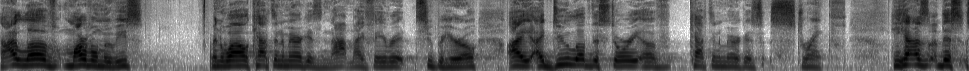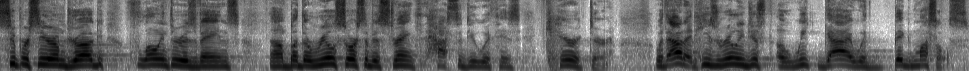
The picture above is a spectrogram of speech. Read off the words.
Now, I love Marvel movies. And while Captain America is not my favorite superhero, I, I do love the story of Captain America's strength. He has this super serum drug flowing through his veins uh, but the real source of his strength has to do with his character. Without it, he's really just a weak guy with big muscles.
